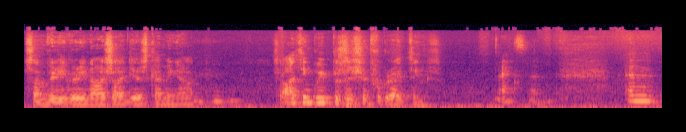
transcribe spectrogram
some very, very nice ideas coming out. Mm-hmm. So I think we're positioned for great things. Excellent. And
